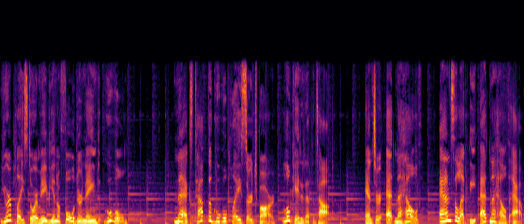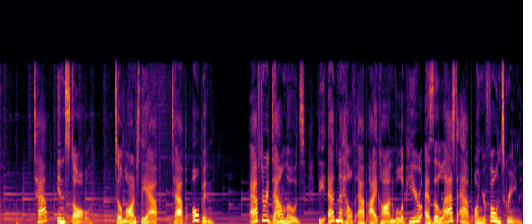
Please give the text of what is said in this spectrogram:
Your Play Store may be in a folder named Google. Next, tap the Google Play search bar located at the top. Enter Aetna Health and select the Aetna Health app. Tap Install. To launch the app, tap Open. After it downloads, the Aetna Health app icon will appear as the last app on your phone screen.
